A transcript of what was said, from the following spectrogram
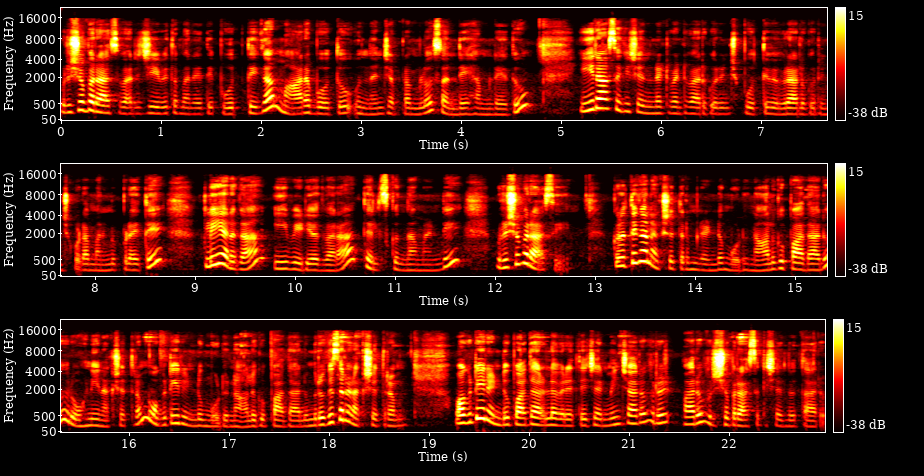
వృషభ రాశి వారి జీవితం అనేది పూర్తిగా మారబోతూ ఉందని చెప్పడంలో సందేహం లేదు. ఈ రాశికి చెందినటువంటి వారి గురించి పూర్తి వివరాల గురించి కూడా మనం ఇప్పుడైతే క్లియర్గా ఈ వీడియో ద్వారా తెలుసుకుందామండి. వృషభ రాశి కృతిక నక్షత్రం రెండు మూడు నాలుగు పాదాలు రోహిణి నక్షత్రం ఒకటి రెండు మూడు నాలుగు పాదాలు మృగసర నక్షత్రం ఒకటి రెండు పాదాలలో ఎవరైతే జన్మించారో వారు వృషభ రాశికి చెందుతారు.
